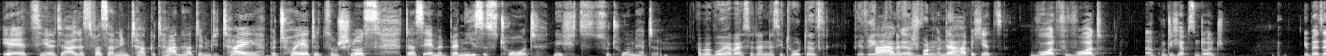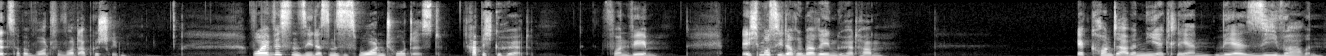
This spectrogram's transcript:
Er erzählte alles, was er an dem Tag getan hatte, im Detail, beteuerte zum Schluss, dass er mit Bernices Tod nichts zu tun hätte. Aber woher weißt du dann, dass sie tot ist? Wir reden von der Frage. Verschwundenen. Und da habe ich jetzt Wort für Wort, na gut, ich habe es in Deutsch übersetzt, aber Wort für Wort abgeschrieben. Woher wissen Sie, dass Mrs. Warden tot ist? Hab ich gehört. Von wem? Ich muss Sie darüber reden gehört haben. Er konnte aber nie erklären, wer Sie waren.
